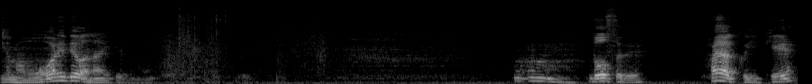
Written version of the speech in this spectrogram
でももう終わりではないけどねうんどうする？早く行け？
